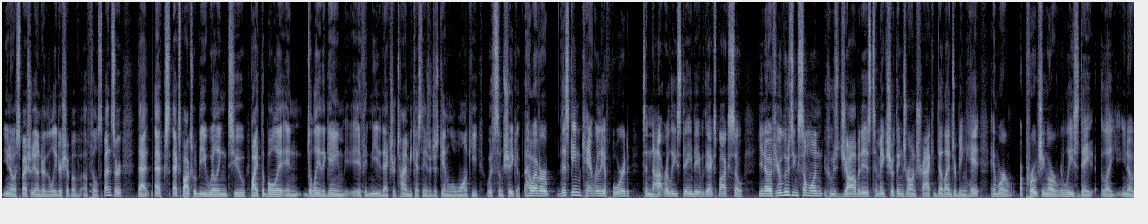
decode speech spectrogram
you know, especially under the leadership of, of Phil Spencer, that X, Xbox would be willing to bite the bullet and delay the game if it needed extra time because things are just getting a little wonky with some shakeup. However, this game can't really afford to not release day and date with the Xbox, so you know, if you're losing someone whose job it is to make sure things are on track and deadlines are being hit and we're approaching our release date, like, you know,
